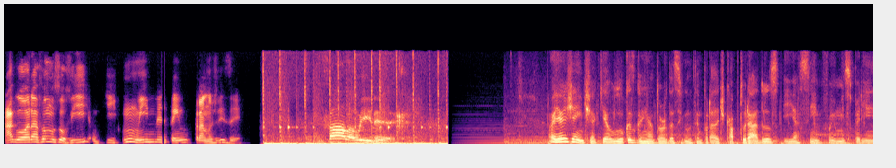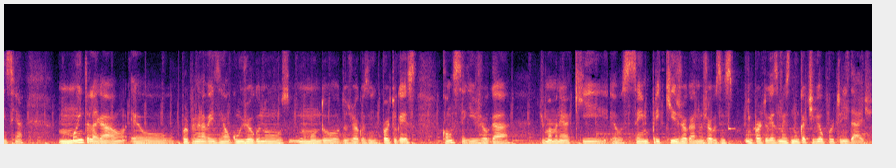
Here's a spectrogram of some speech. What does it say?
Agora vamos ouvir o que um winner tem para nos dizer. Fala, winner! Oi, gente, aqui é o Lucas, ganhador da segunda temporada de Capturados, e assim, foi uma experiência muito legal. Eu, por primeira vez em algum jogo no, no mundo dos jogos em português, consegui jogar de uma maneira que eu sempre quis jogar nos jogos em, em português, mas nunca tive a oportunidade.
